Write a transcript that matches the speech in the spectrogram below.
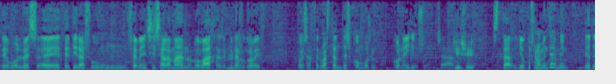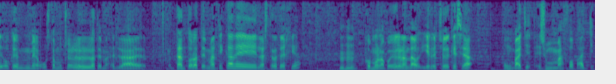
devuelves, eh, te tiras un 7-6 a la mano, lo bajas, empiezas otra vez. Puedes hacer bastantes combos con ellos, eh. O sea, Sí, sí. está, yo personalmente, a mí, ya te digo que me gusta mucho la, tema- la- tanto la temática de la estrategia como el apoyo que le han dado y el hecho de que sea un budget, es un mazo budget.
